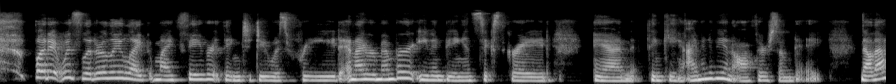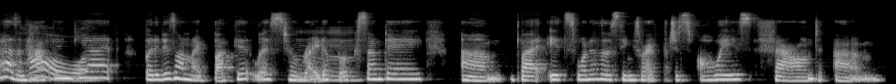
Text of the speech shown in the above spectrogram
but it was literally like my favorite thing to do was read. And I remember even being in sixth grade and thinking, I'm going to be an author someday. Now that hasn't wow. happened yet, but it is on my bucket list to mm. write a book mm. someday. Um, but it's one of those things where I've just always found, um,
